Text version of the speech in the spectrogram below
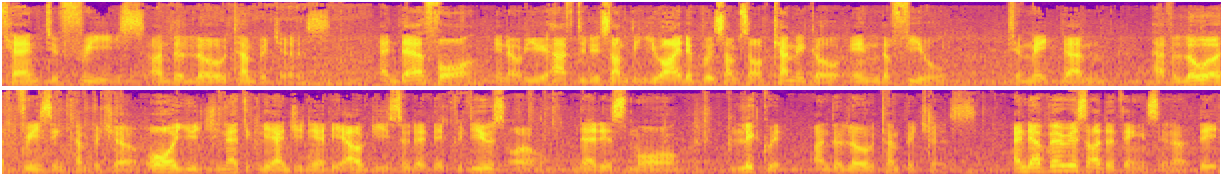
tend to freeze under low temperatures. And therefore, you know, you have to do something. You either put some sort of chemical in the fuel to make them have a lower freezing temperature, or you genetically engineer the algae so that they produce oil that is more liquid under low temperatures. And there are various other things, you know, they,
